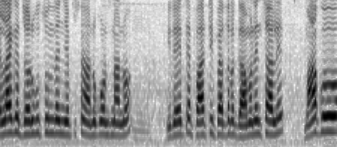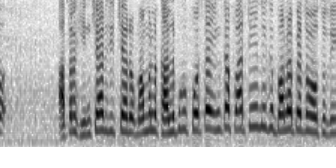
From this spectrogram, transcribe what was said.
ఇలాగే జరుగుతుందని చెప్పేసి నేను అనుకుంటున్నాను. ఇదైతే పార్టీ పెద్దలు గమనించాలి. మాకు అతనికి ఇన్ఛార్జ్ ఇచ్చారు. మమ్మల్ని కలుపుకుపోతే ఇంకా పార్టీ నీకు బలోపేతం అవుతుంది.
